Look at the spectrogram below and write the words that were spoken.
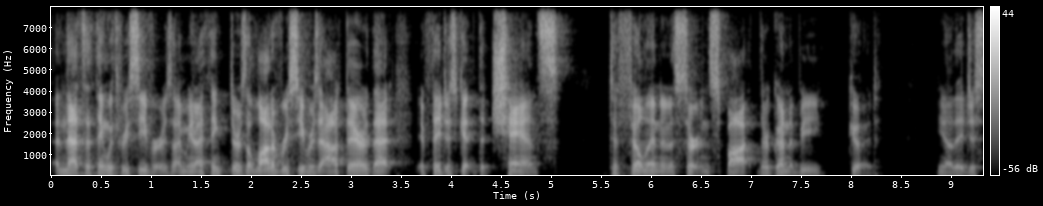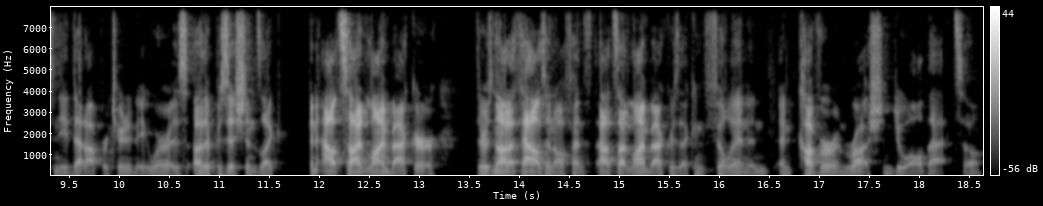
and that's the thing with receivers. I mean, I think there's a lot of receivers out there that if they just get the chance to fill in in a certain spot, they're going to be good. You know, they just need that opportunity. Whereas other positions like an outside linebacker, there's not a thousand offense outside linebackers that can fill in and, and cover and rush and do all that. So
